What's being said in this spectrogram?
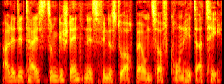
Alle Details zum Geständnis findest du auch bei uns auf kronhit.at.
